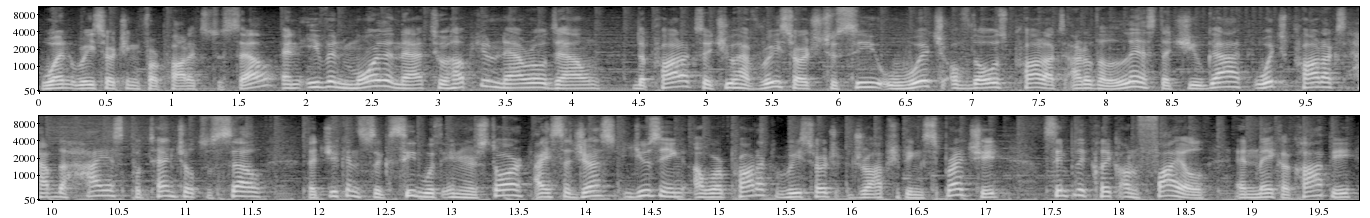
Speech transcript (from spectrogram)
when researching for products to sell, and even more than that to help you narrow down the products that you have researched to see which of those products out of the list that you got, which products have the highest potential to sell that you can succeed with in your store, I suggest using our product research dropshipping spreadsheet. Simply click on file and make a copy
